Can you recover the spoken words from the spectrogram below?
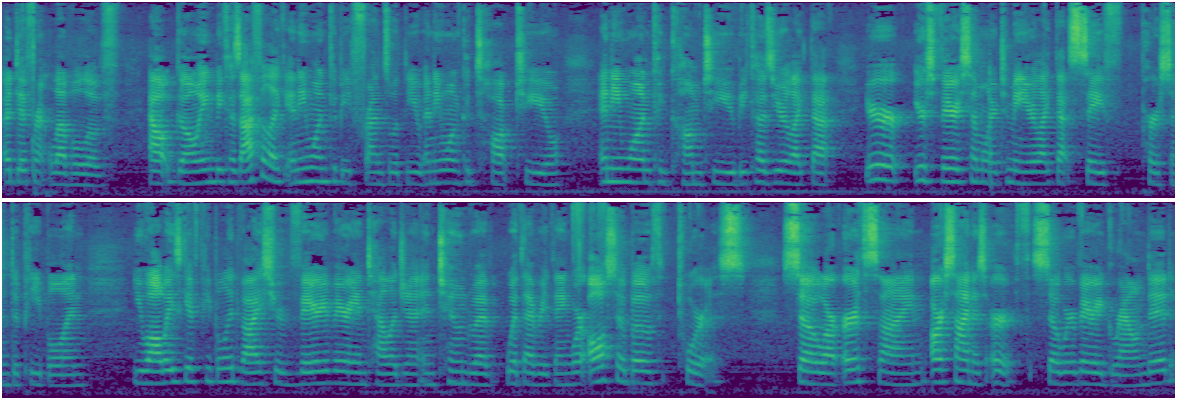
a different level of outgoing because I feel like anyone could be friends with you, anyone could talk to you, anyone could come to you because you're like that. You're you're very similar to me. You're like that safe person to people and you always give people advice. You're very very intelligent and tuned with with everything. We're also both Taurus. So our earth sign, our sign is earth. So we're very grounded.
